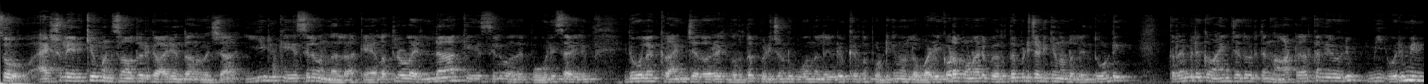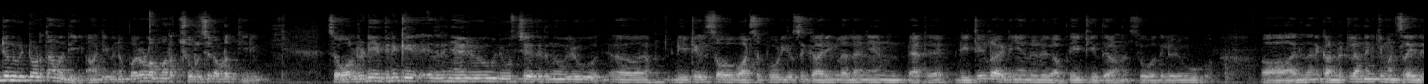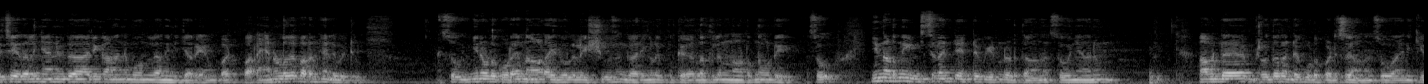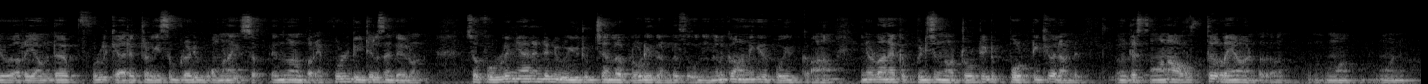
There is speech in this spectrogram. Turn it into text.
സോ ആക്ച്വലി എനിക്ക് മനസ്സിലാവാത്ത ഒരു കാര്യം എന്താണെന്ന് വെച്ചാൽ ഈ ഒരു കേസിലും എന്നല്ല കേരളത്തിലുള്ള എല്ലാ കേസിലും അത് പോലീസായാലും ഇതുപോലെ ക്രൈം ചെയ്തവരെ വെറുതെ പിടിച്ചോണ്ട് പോകുന്നല്ലോ ഇവരൊക്കെ ഒന്ന് പൊട്ടിക്കുന്നുണ്ടല്ലോ. വഴി കൂടെ പോണവരെ വെറുതെ പിടിച്ചടിക്കുന്നുണ്ടല്ലോ. എന്തുകൊണ്ട് ഇത്രയും വലിയ ക്രൈം ചെയ്തവരുത്തെ നാട്ടുകാർക്ക് എന്തെങ്കിലും ഒരു ഒരു മിനിറ്റ് ഒന്ന് വിട്ടു വിട്ടുകൊടുത്താൽ മതി. ആ ഇവനെ പോലുള്ള ചൊറിച്ചിൽ അവിടെ തീരും. സോ ഓൾറെഡി ഇതിന് എതിരെ ഞാനൊരു ന്യൂസ് ചെയ്തിരുന്നു. ഒരു ഡീറ്റെയിൽസോ വാട്സപ്പ് ഓഡിയോസും കാര്യങ്ങളെല്ലാം ഞാൻ ഡീറ്റെയിൽ ആയിട്ട് ഞാനൊരു അപ്ഡേറ്റ് ചെയ്തതാണ്. സോ അതിലൊരു ആരും തന്നെ കണ്ടിട്ടില്ല എന്ന് എനിക്ക് മനസ്സിലായി. ഇത് ചെയ്താലും ഞാൻ ഇത് ആരും കാണാൻ പോകുന്നില്ല എന്ന് എനിക്കറിയാം. ബട്ട് പറയാനുള്ളത് പറഞ്ഞാലേ പറ്റൂ. സോ ഇങ്ങനെയുള്ള കുറെ നാളായി ഇതുപോലുള്ള ഇഷ്യൂസും കാര്യങ്ങളും ഇപ്പൊ കേരളത്തിൽ നടന്നുകൊണ്ടിരിക്കും സോ ഈ നടന്ന ഇൻസിഡന്റ് എന്റെ വീടിന്റെ അടുത്താണ്. സോ ഞാനും അവന്റെ ബ്രദർ എന്റെ കൂടെ പഠിച്ചതാണ്. സോ എനിക്ക് അറിയാം. അവന്റെ full character is bloody womaniser എന്ന് വേണം പറയാം ഫുൾ ഡീറ്റെയിൽസ് എന്റെ കയ്യിലുണ്ട്. സോ ഫുള്ള് ഞാൻ എന്റെ യൂട്യൂബ് ചാനൽ അപ്ലോഡ് ചെയ്തിട്ടുണ്ട്. സോ നിങ്ങൾ കാണണമെങ്കിൽ പോയി കാണാം. ഇങ്ങനെയുള്ള അതിനൊക്കെ പിടിച്ച് നട്ടോട്ടിട്ട് പൊട്ടിക്കുമല്ലാണ്ട് ഇവന്റെ സ്ഥാനം അറുത്ത് കളയാൻ വേണ്ടത് മോനെ.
